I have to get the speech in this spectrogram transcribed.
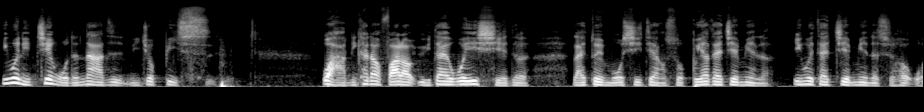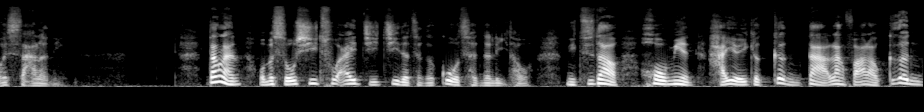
因为你见我的那日，你就必死。”哇！你看到法老语带威胁的来对摩西这样说：“不要再见面了，因为在见面的时候，我会杀了你。”当然，我们熟悉出埃及记的整个过程的里头，你知道后面还有一个更大，让法老更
